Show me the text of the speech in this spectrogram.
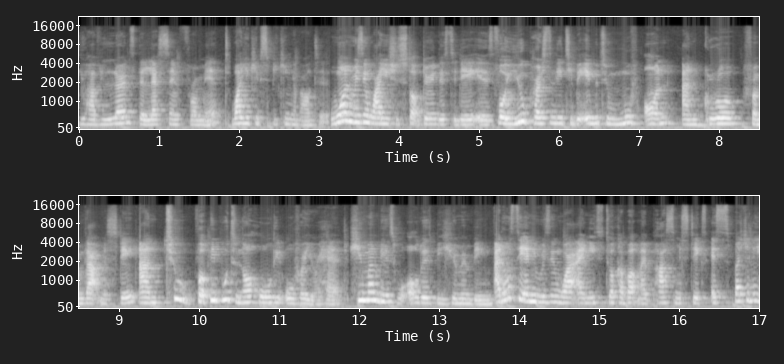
you have learned the lesson from it why you keep speaking about it. One reason why you should stop doing this today is for you personally to be able to move on and grow from that mistake. And two for people to not hold it over your head. Human beings will always be human beings. I don't see any reason why i need to talk about my past mistakes especially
